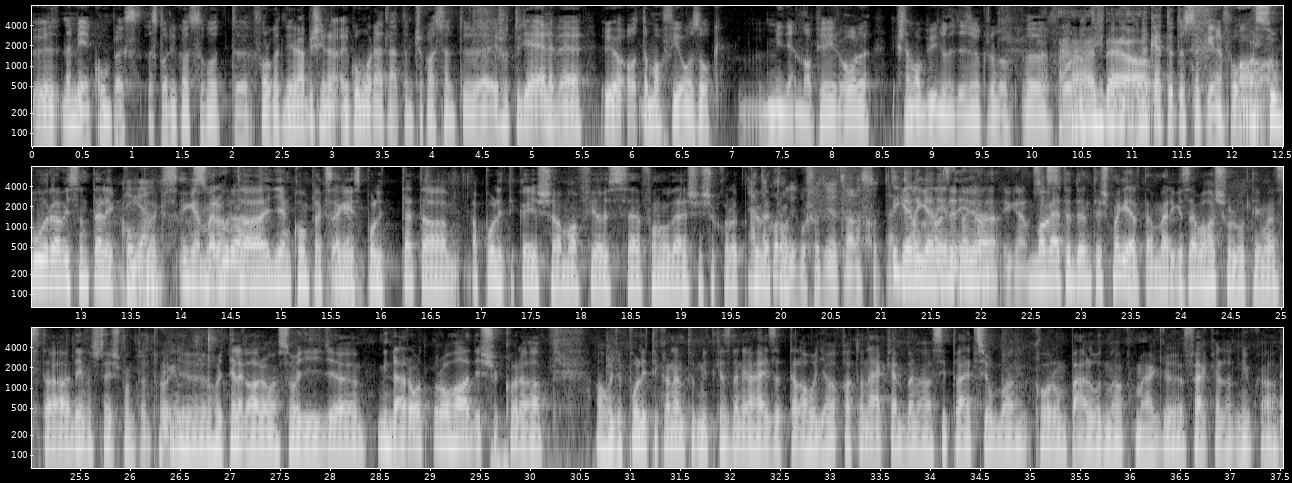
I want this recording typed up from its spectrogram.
ő nem ilyen komplex sztorikat szokott forgatni, legalábbis én egy gomorát láttam csak azt hiszem tőle, és ott ugye eleve ő ott a mafiózók minden napjairól, és nem a bűnöldözőkről forgat, hát, de a, a, kettőt össze kéne fogni. A szubúra viszont elég komplex. Igen, Igen mert ott a, egy ilyen komplex igen. egész politi- tehát a, a politika és a maffia összefonódás, és akkor ott hát követünk. akkor logikus, hogy őt választották. Igen, igen, én, én a, igen, magát a döntést megértem, mert igazából hasonló téma, ezt a Dénes te is mondtad, hogy, hogy tényleg arról van szó, hogy így minden rohad, és akkor a, ahogy a politika nem tud mit kezdeni a helyzettel, ahogy a katonák ebben a szituációban korrumpálódnak, meg fel kell adniuk a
